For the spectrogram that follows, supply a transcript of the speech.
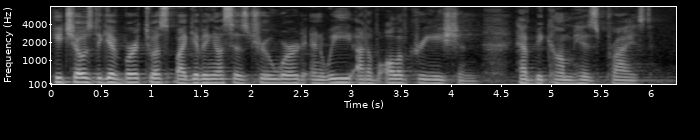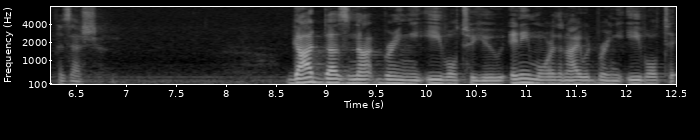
He chose to give birth to us by giving us his true word, and we, out of all of creation, have become his prized possession. God does not bring evil to you any more than I would bring evil to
